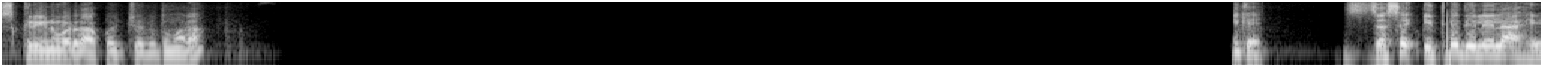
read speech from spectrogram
स्क्रीनवर दाखवू इच्छितो तुम्हाला. ठीक आहे. जसं इथे दिलेलं आहे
